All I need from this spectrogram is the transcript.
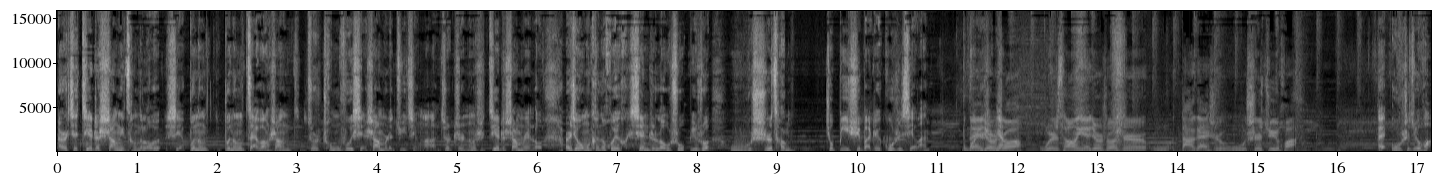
而且接着上一层的楼写，不能不能再往上，就是重复写上面的剧情啊，就只能是接着上面的楼。而且我们可能会限制楼数，比如说五十层，就必须把这个故事写完。不管也就是说，五十层，也就是说是五，大概是五十句话哎，五十句话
